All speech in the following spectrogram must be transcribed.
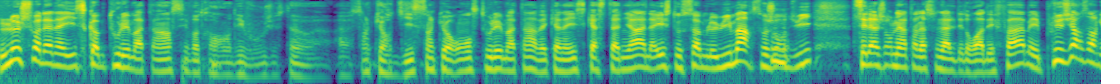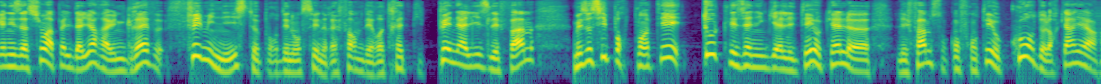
Le choix d'Anaïs, comme tous les matins, c'est votre rendez-vous juste euh, à 5h10, 5h11 tous les matins avec Anaïs Castagna. Anaïs, nous sommes le 8 mars aujourd'hui. C'est la journée internationale des droits des femmes et plusieurs organisations appellent d'ailleurs à une grève féministe pour dénoncer une réforme des retraites qui pénalise les femmes, mais aussi pour pointer toutes les inégalités auxquelles euh, les femmes sont confrontées au cours de leur carrière.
